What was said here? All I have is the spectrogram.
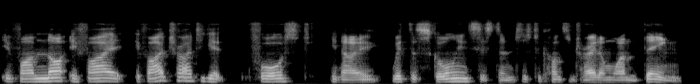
if I'm not if I if I try to get forced, you know, with the schooling system just to concentrate on one thing,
